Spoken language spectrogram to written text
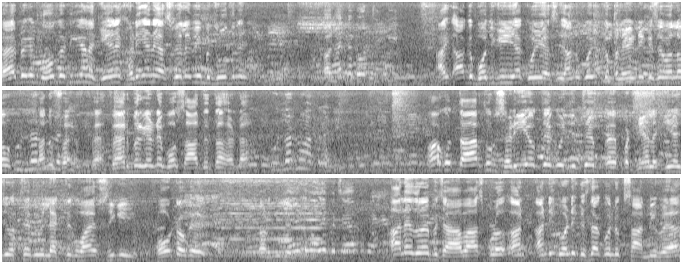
ਫਾਇਰ ਬ੍ਰਿਗੇਡ ਦੋ ਗੱਡੀਆਂ ਲੱਗੀਆਂ ਨੇ ਖੜੀਆਂ ਨੇ ਇਸ ਵੇਲੇ ਵੀ ਮੌਜੂਦ ਨੇ। ਹਾਂਜੀ। ਅੱਗ ਬੁਝ ਗਈ। ਹੈ ਕੋਈ ਐਸੀ ਸਾਨੂੰ ਕੋਈ ਕੰਪਲੇਂਟ ਨਹੀਂ ਕਿਸੇ ਵੱਲੋਂ। ਸਾਨੂੰ ਫਾਇਰ ਬ੍ਰਿਗੇਡ ਨੇ ਬਹੁਤ ਸਾਥ ਦਿੱਤਾ ਸਾਡਾ। ਕੂਲਰ ਨੂੰ ਅੱਗ ਲੱਗੀ ਆਹ ਕੋਈ ਤਾਰ ਤੁਰ ਸੜੀ ਹੈ ਉੱਤੇ ਕੋਈ ਜਿੱਥੇ ਪੱਟੀਆਂ ਲੱਗੀਆਂ ਸੀ ਉੱਥੇ ਕੋਈ ਇਲੈਕਟ੍ਰਿਕ ਵਾਇਰ ਸੀਗੀ ਫੋਟ ਹੋ ਕੇ ਸੜ ਗਈ ਬਚਾਅ ਆਲੇ ਦੁਆਲੇ ਬਚਾਅ ਆਸ-ਪੜੋ ਆਂਢੀ ਗੁਆਂਢੀ ਕਿਸੇ ਦਾ ਕੋਈ ਨੁਕਸਾਨ ਨਹੀਂ ਹੋਇਆ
